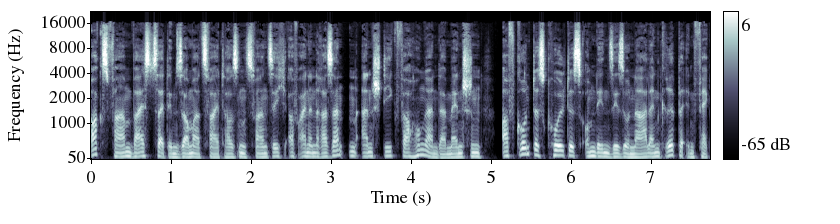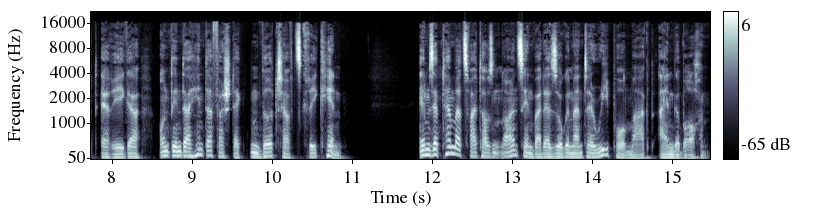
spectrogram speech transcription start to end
Oxfam weist seit dem Sommer 2020 auf einen rasanten Anstieg verhungernder Menschen aufgrund des Kultes um den saisonalen Grippeinfekterreger und den dahinter versteckten Wirtschaftskrieg hin. Im September 2019 war der sogenannte Repo-Markt eingebrochen.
